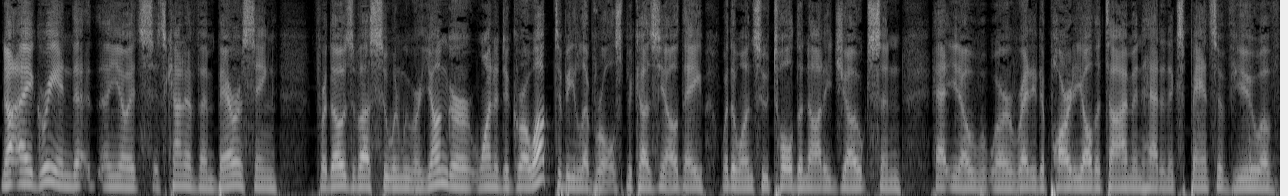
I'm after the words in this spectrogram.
No, I agree, and uh, you know, it's it's kind of embarrassing for those of us who, when we were younger, wanted to grow up to be liberals because you know they were the ones who told the naughty jokes and had you know were ready to party all the time and had an expansive view of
